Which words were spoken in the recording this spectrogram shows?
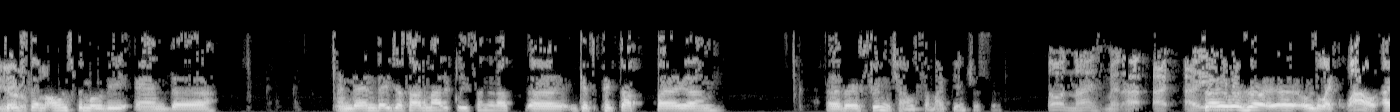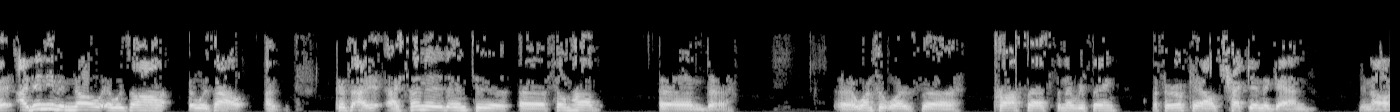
Jason owns the movie, and uh, and then they just automatically send it out. Uh, gets picked up by um, uh, various streaming channels that might be interested. Oh, nice, man. I, I, I So it was uh, it was like wow. I I didn't even know it was on. It was out because I, I sent it into uh, Film Hub, and uh, uh, once it was uh, processed and everything, I figured okay, I'll check in again, you know,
